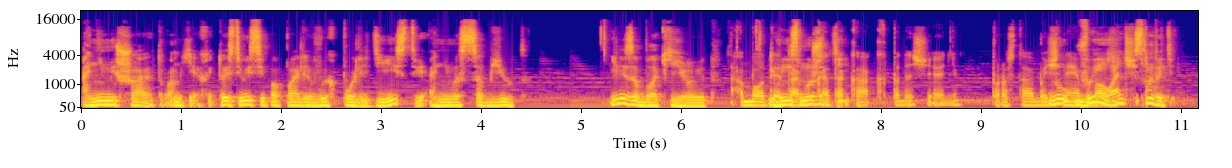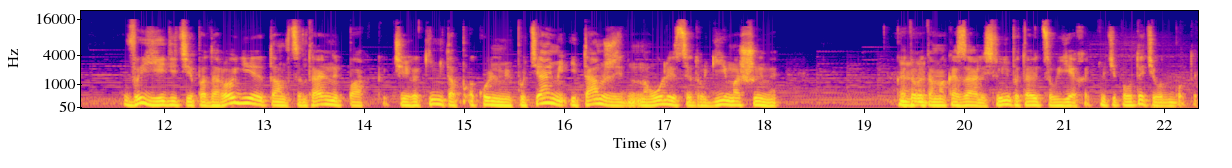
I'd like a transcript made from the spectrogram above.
Они мешают вам ехать. То есть вы, если попали в их поле действия, они вас собьют. Или заблокируют. А боты вы не сможете... это как? Подожди, они просто обычные ну, вы, болванчики? Смотрите, вы едете по дороге там в центральный парк, через какими-то окольными путями, и там же на улице другие машины, которые mm-hmm. там оказались. Люди пытаются уехать. Ну, типа вот эти вот боты.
